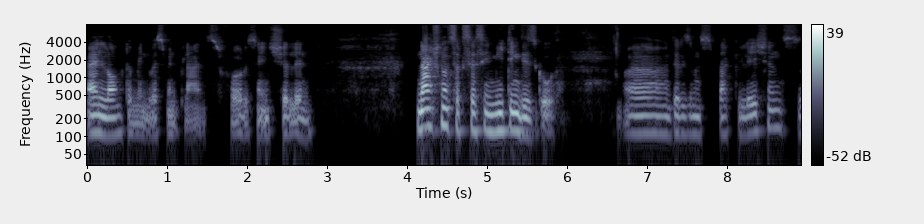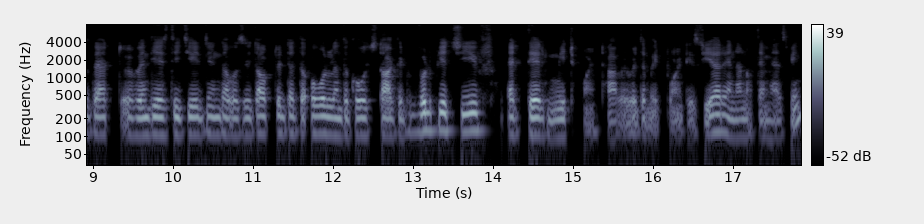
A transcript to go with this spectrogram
and long-term investment plans for essential and national success in meeting this goal. Uh, there is some speculations that when the SDG agenda was adopted, that the all and the goals target would be achieved at their midpoint. However, the midpoint is here and none of them has been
